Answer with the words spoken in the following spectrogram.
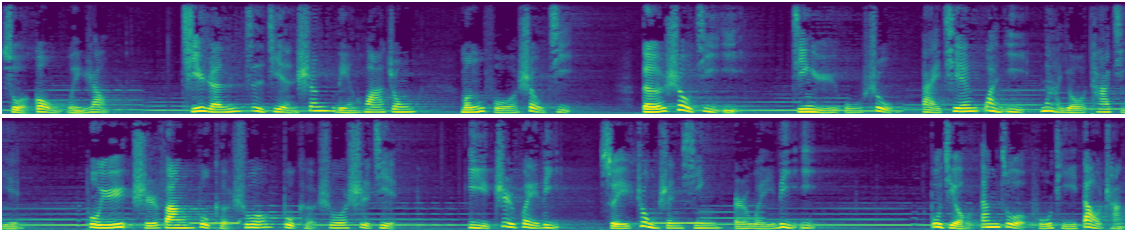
所供围绕，其人自见生莲花中，蒙佛受记，得受记已，经于无数百千万亿那由他劫，普于十方不可说不可说世界，以智慧力随众生心而为利益，不久当作菩提道场。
